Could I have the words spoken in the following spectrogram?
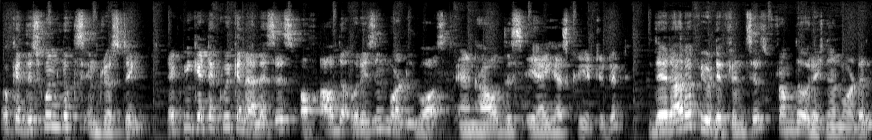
Okay, this one looks interesting. Let me get a quick analysis of how the original model was and how this AI has created it. There are a few differences from the original model.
